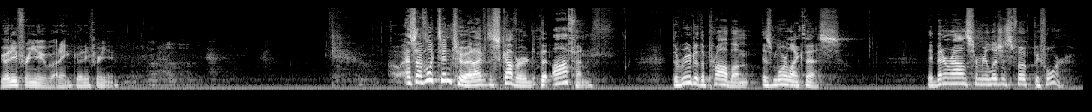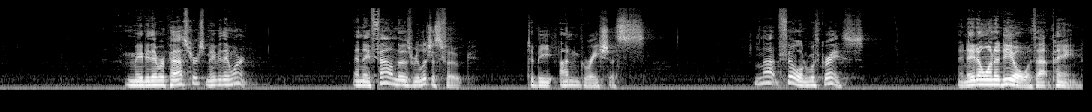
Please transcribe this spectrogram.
Goody for you, buddy. Goody for you. As I've looked into it, I've discovered that often the root of the problem is more like this they've been around some religious folk before. Maybe they were pastors, maybe they weren't. And they found those religious folk to be ungracious, not filled with grace. And they don't want to deal with that pain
